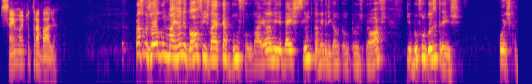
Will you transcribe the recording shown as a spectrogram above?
sem muito trabalho. Próximo jogo, Miami Dolphins vai até Buffalo. Miami 10-5, também brigando pelo, pelos playoffs. E Buffalo 12-3. Rosca.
